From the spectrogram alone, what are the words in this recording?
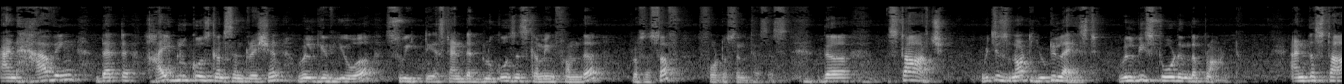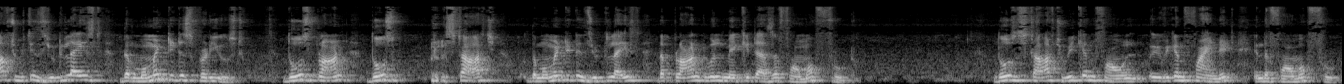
and having that high glucose concentration will give you a sweet taste and that glucose is coming from the process of photosynthesis. The starch which is not utilized will be stored in the plant and the starch which is utilized the moment it is produced those plant those starch the moment it is utilized the plant will make it as a form of fruit. Those starch we can found we can find it in the form of fruit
